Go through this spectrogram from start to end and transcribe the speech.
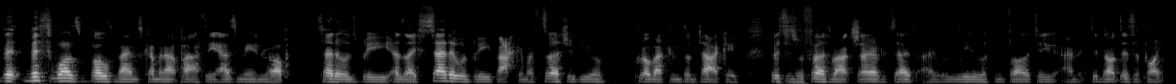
That this was both men's coming out party, as me and Rob said it would be, as I said it would be back in my first review of Pro Wrestling Dontaku. This is the first match I ever said I was really looking forward to, and it did not disappoint.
